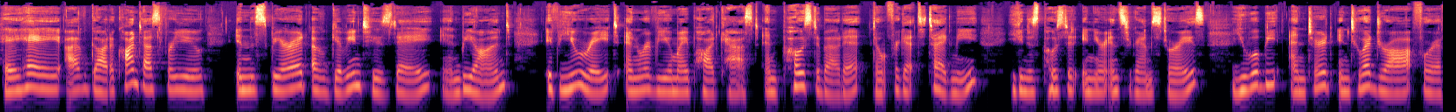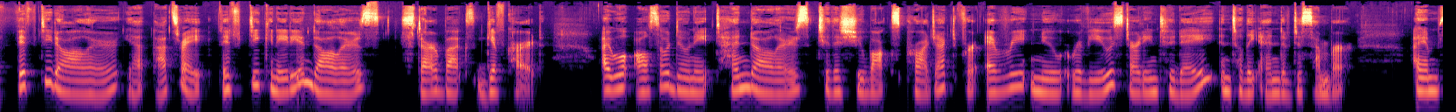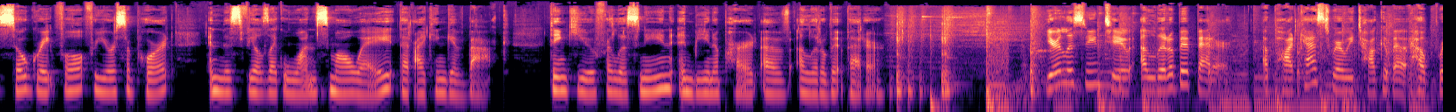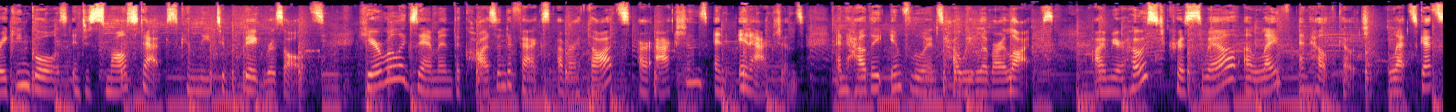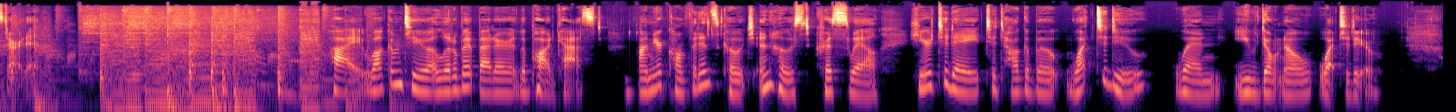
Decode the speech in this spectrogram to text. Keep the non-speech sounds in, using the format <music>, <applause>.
Hey, hey, I've got a contest for you. In the spirit of Giving Tuesday and beyond, if you rate and review my podcast and post about it, don't forget to tag me. You can just post it in your Instagram stories. You will be entered into a draw for a $50, yeah, that's right, 50 Canadian dollars Starbucks gift card. I will also donate $10 to the Shoebox Project for every new review starting today until the end of December. I am so grateful for your support, and this feels like one small way that I can give back. Thank you for listening and being a part of A Little Bit Better. You're listening to A Little Bit Better, a podcast where we talk about how breaking goals into small steps can lead to big results. Here we'll examine the cause and effects of our thoughts, our actions, and inactions, and how they influence how we live our lives. I'm your host, Chris Swail, a life and health coach. Let's get started. Hi, welcome to A Little Bit Better, the podcast. I'm your confidence coach and host, Chris Swail, here today to talk about what to do when you don't know what to do.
